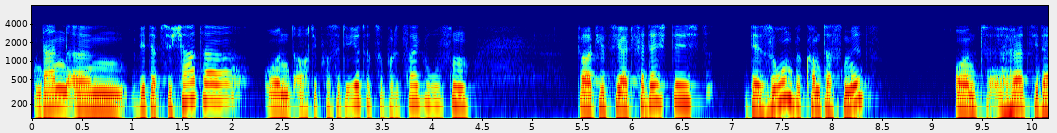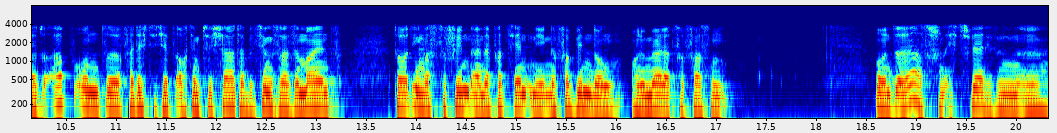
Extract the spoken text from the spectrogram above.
Dann ähm, wird der Psychiater und auch die Prostituierte zur Polizei gerufen. Dort wird sie halt verdächtigt. Der Sohn bekommt das mit und hört sie da ab und äh, verdächtigt jetzt auch den Psychiater, beziehungsweise meint, dort irgendwas zu finden an der Patienten, irgendeine Verbindung und den Mörder zu fassen. Und äh, ja, es ist schon echt schwer, diesen äh,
